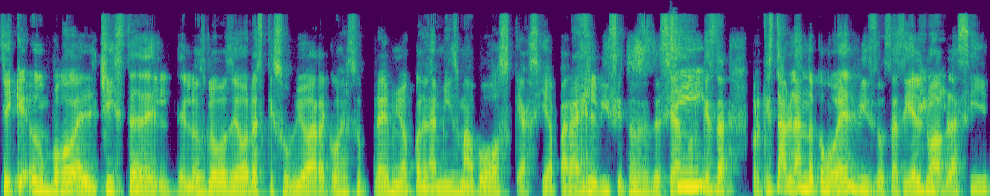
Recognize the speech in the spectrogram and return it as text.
Sí, que un poco el chiste de, los Globos de Oro es que subió a recoger su premio con la misma voz que hacía para Elvis. Y entonces decía, ¿por, qué está, ¿por qué está hablando como Elvis? O sea, si él no habla así.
